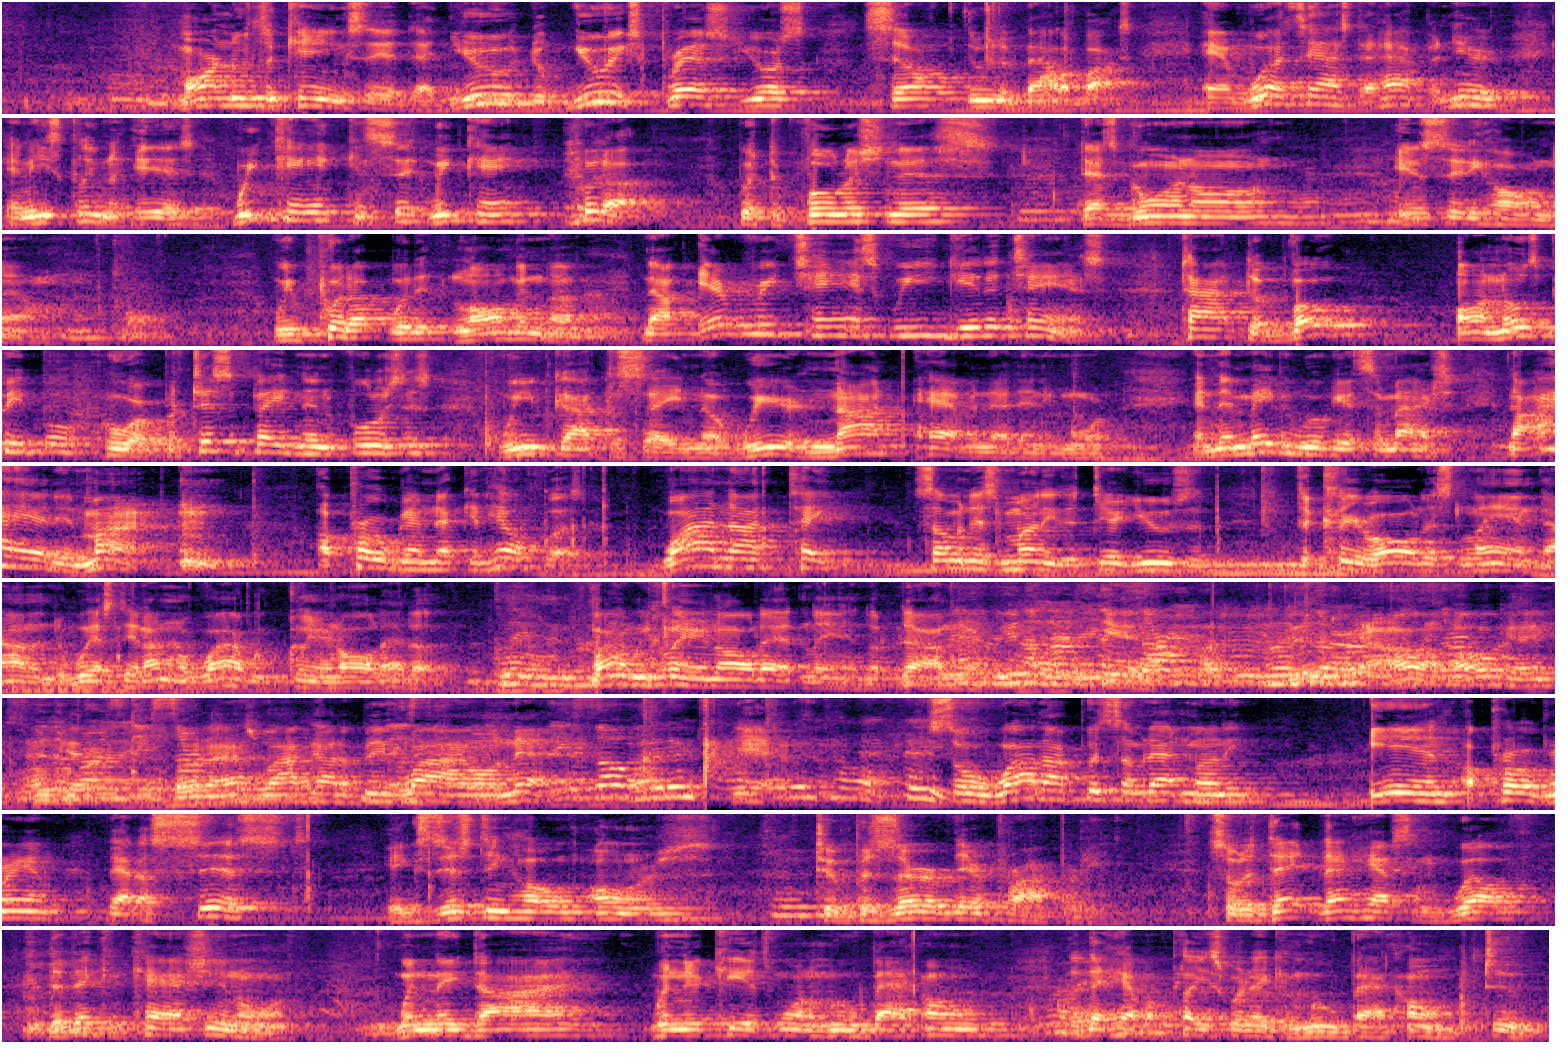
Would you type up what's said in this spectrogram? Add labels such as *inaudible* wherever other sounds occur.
Martin Luther King said that. You, you express yourself through the ballot box. And what has to happen here in East Cleveland is we can't consider, we can't put up with the foolishness that's going on in City Hall now. We put up with it long enough. Now, every chance we get a chance, time to vote on those people who are participating in the foolishness, we've got to say, no, we're not having that anymore. And then maybe we'll get some action. Now, I had in mind *clears throat* a program that can help us. Why not take some of this money that they're using to clear all this land down in the west end? I don't know why we're clearing all that up. Why are we clearing all that land up down there? University Yeah. Oh, okay, okay. So that's why I got a big why on that. Yeah. So why not put some of that money in a program that assists existing homeowners to preserve their property? So that they, they have some wealth that they can cash in on. When they die, when their kids want to move back home, that they have a place where they can move back home too.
